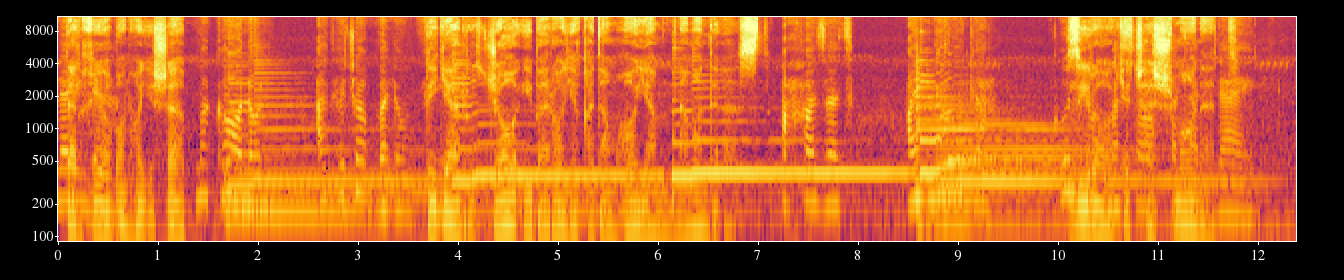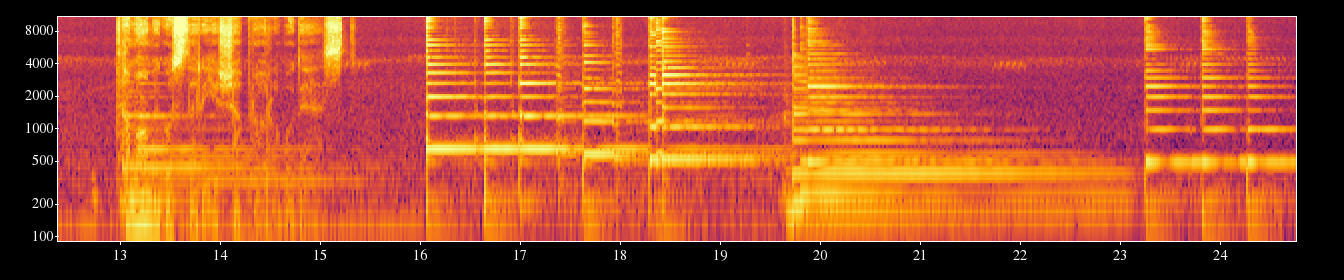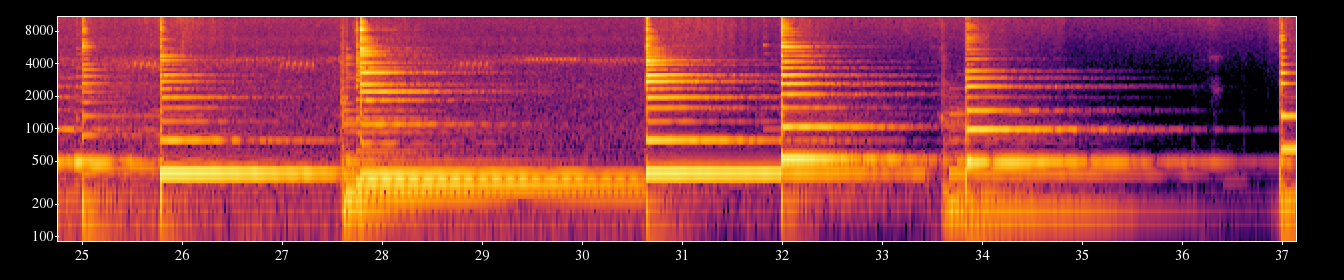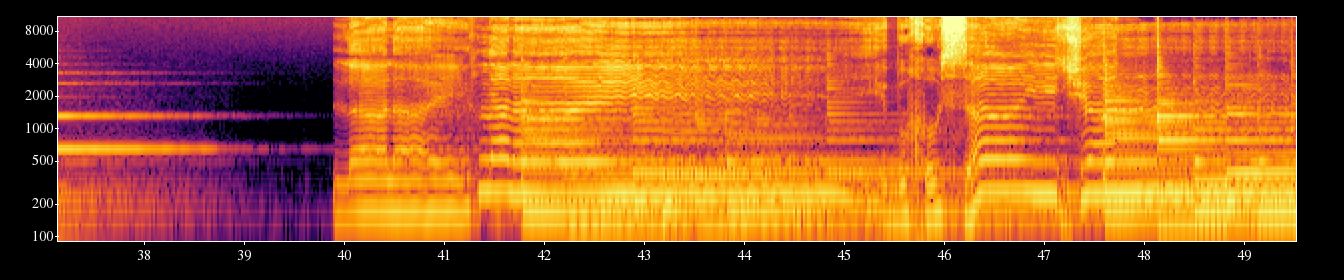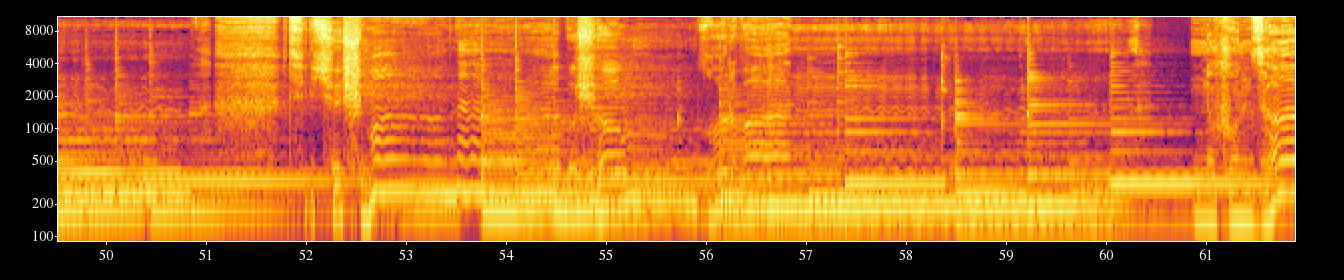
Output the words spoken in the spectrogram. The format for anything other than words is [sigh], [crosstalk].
در خیابانهای شب دیگر جایی برای قدمهایم نمانده است. زیرا که چشمانت. تمام گستره شب را رو بوده است. لا لای لا لای بخوزای جان تی چشمانه بشم قربان نکن زاری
